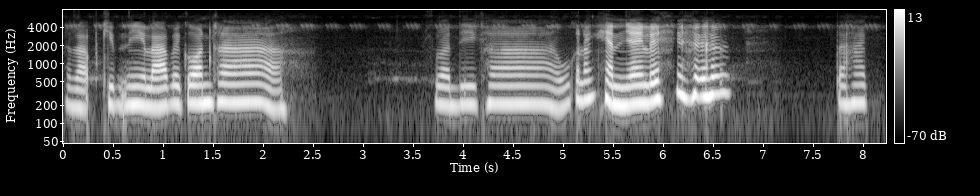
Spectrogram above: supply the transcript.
สำหรับคลิปนี้ลาไปก่อนค่ะ สวัสดีค่ะโอ้กำลังแห่นใหญ่เลยตาฮัก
